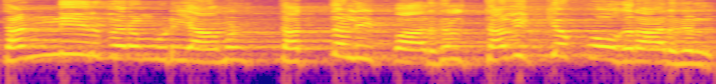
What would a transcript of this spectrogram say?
தண்ணீர் பெற முடியாமல் தத்தளிப்பார்கள் தவிக்கப் போகிறார்கள்.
